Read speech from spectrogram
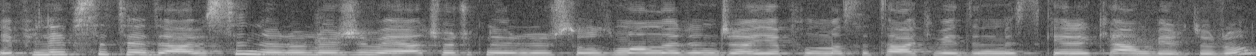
Epilepsi tedavisi nöroloji veya çocuk nörolojisi uzmanlarınca yapılması, takip edilmesi gereken bir durum.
